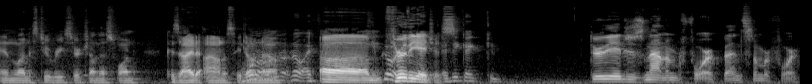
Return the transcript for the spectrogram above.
and let us do research on this one because I, I honestly don't Hold know. No, no, I think, um, through the ages. I think I could. Through the Ages is not number four. Ben's number four.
